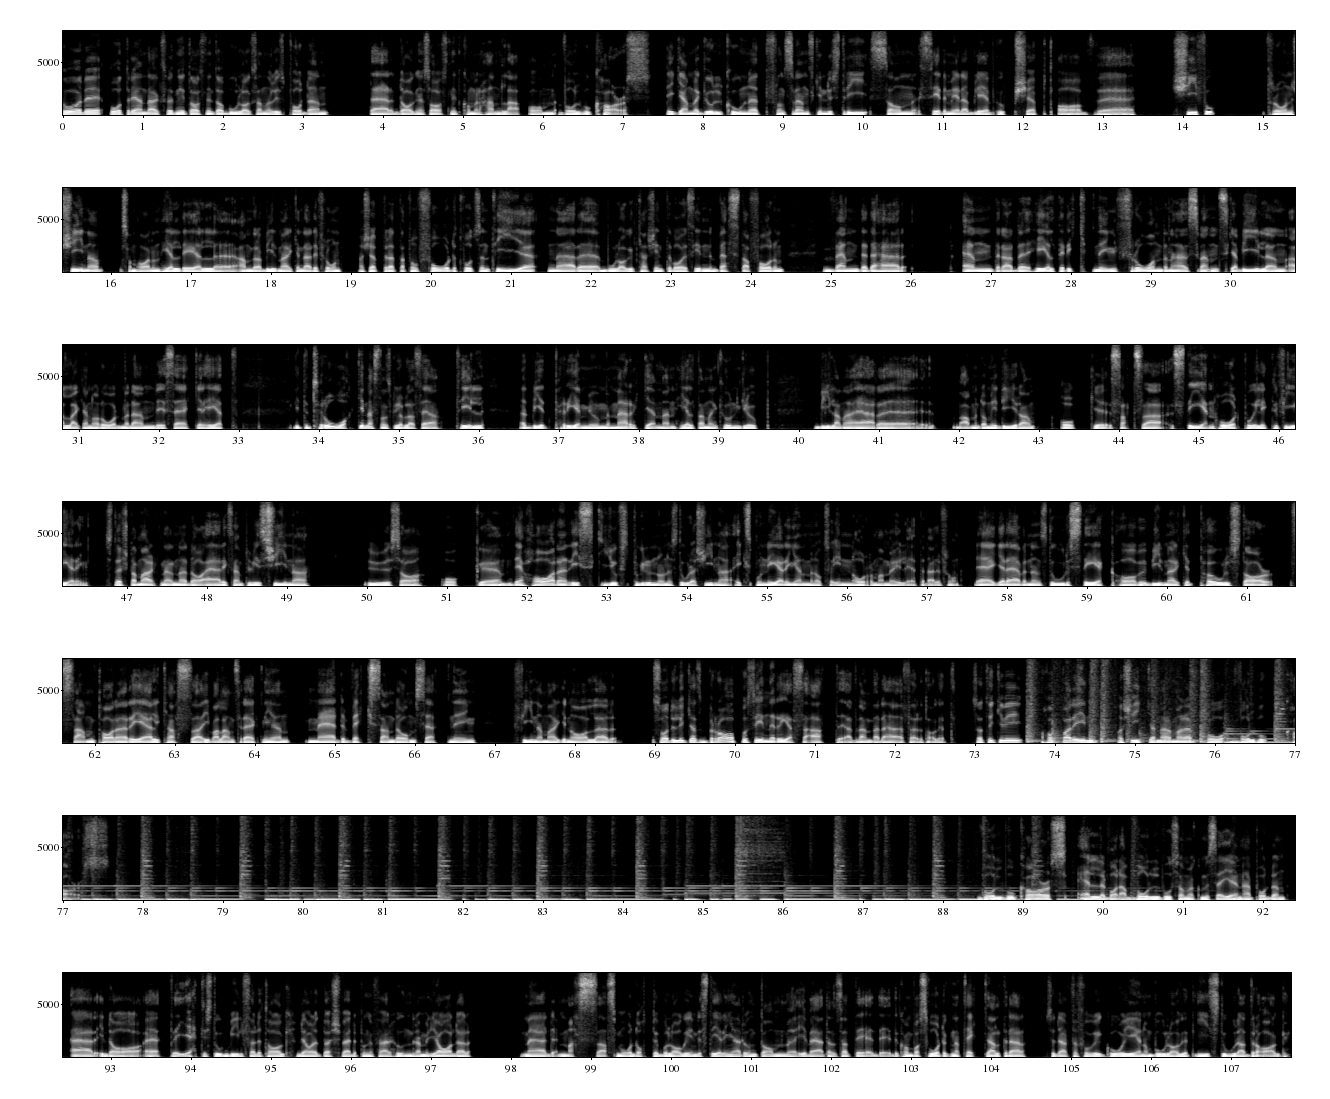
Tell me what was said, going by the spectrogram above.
Då är det återigen dags för ett nytt avsnitt av Bolagsanalyspodden där dagens avsnitt kommer handla om Volvo Cars. Det gamla guldkornet från svensk industri som sedermera blev uppköpt av eh, Shifu från Kina som har en hel del eh, andra bilmärken därifrån. Han köpte detta från Ford 2010 när eh, bolaget kanske inte var i sin bästa form. Vände det här ändrade helt riktning från den här svenska bilen, alla kan ha råd med den, det är säkerhet. Lite tråkig nästan skulle jag vilja säga, till att bli ett premiummärke med en helt annan kundgrupp. Bilarna är, eh, ja, men de är dyra och eh, satsa stenhårt på elektrifiering. Största marknaderna idag är exempelvis Kina, USA och Eh, det har en risk just på grund av den stora Kina-exponeringen men också enorma möjligheter därifrån. Det äger även en stor stek av bilmärket Polestar samt har en rejäl kassa i balansräkningen med växande omsättning, fina marginaler. Så har det lyckats bra på sin resa att, att vända det här företaget. Så jag tycker vi hoppar in och kikar närmare på Volvo Cars. Volvo Cars, eller bara Volvo som jag kommer säga i den här podden, är idag ett jättestort bilföretag. Det har ett börsvärde på ungefär 100 miljarder med massa små dotterbolag och investeringar runt om i världen. Så det, det, det kommer vara svårt att kunna täcka allt det där. Så därför får vi gå igenom bolaget i stora drag.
